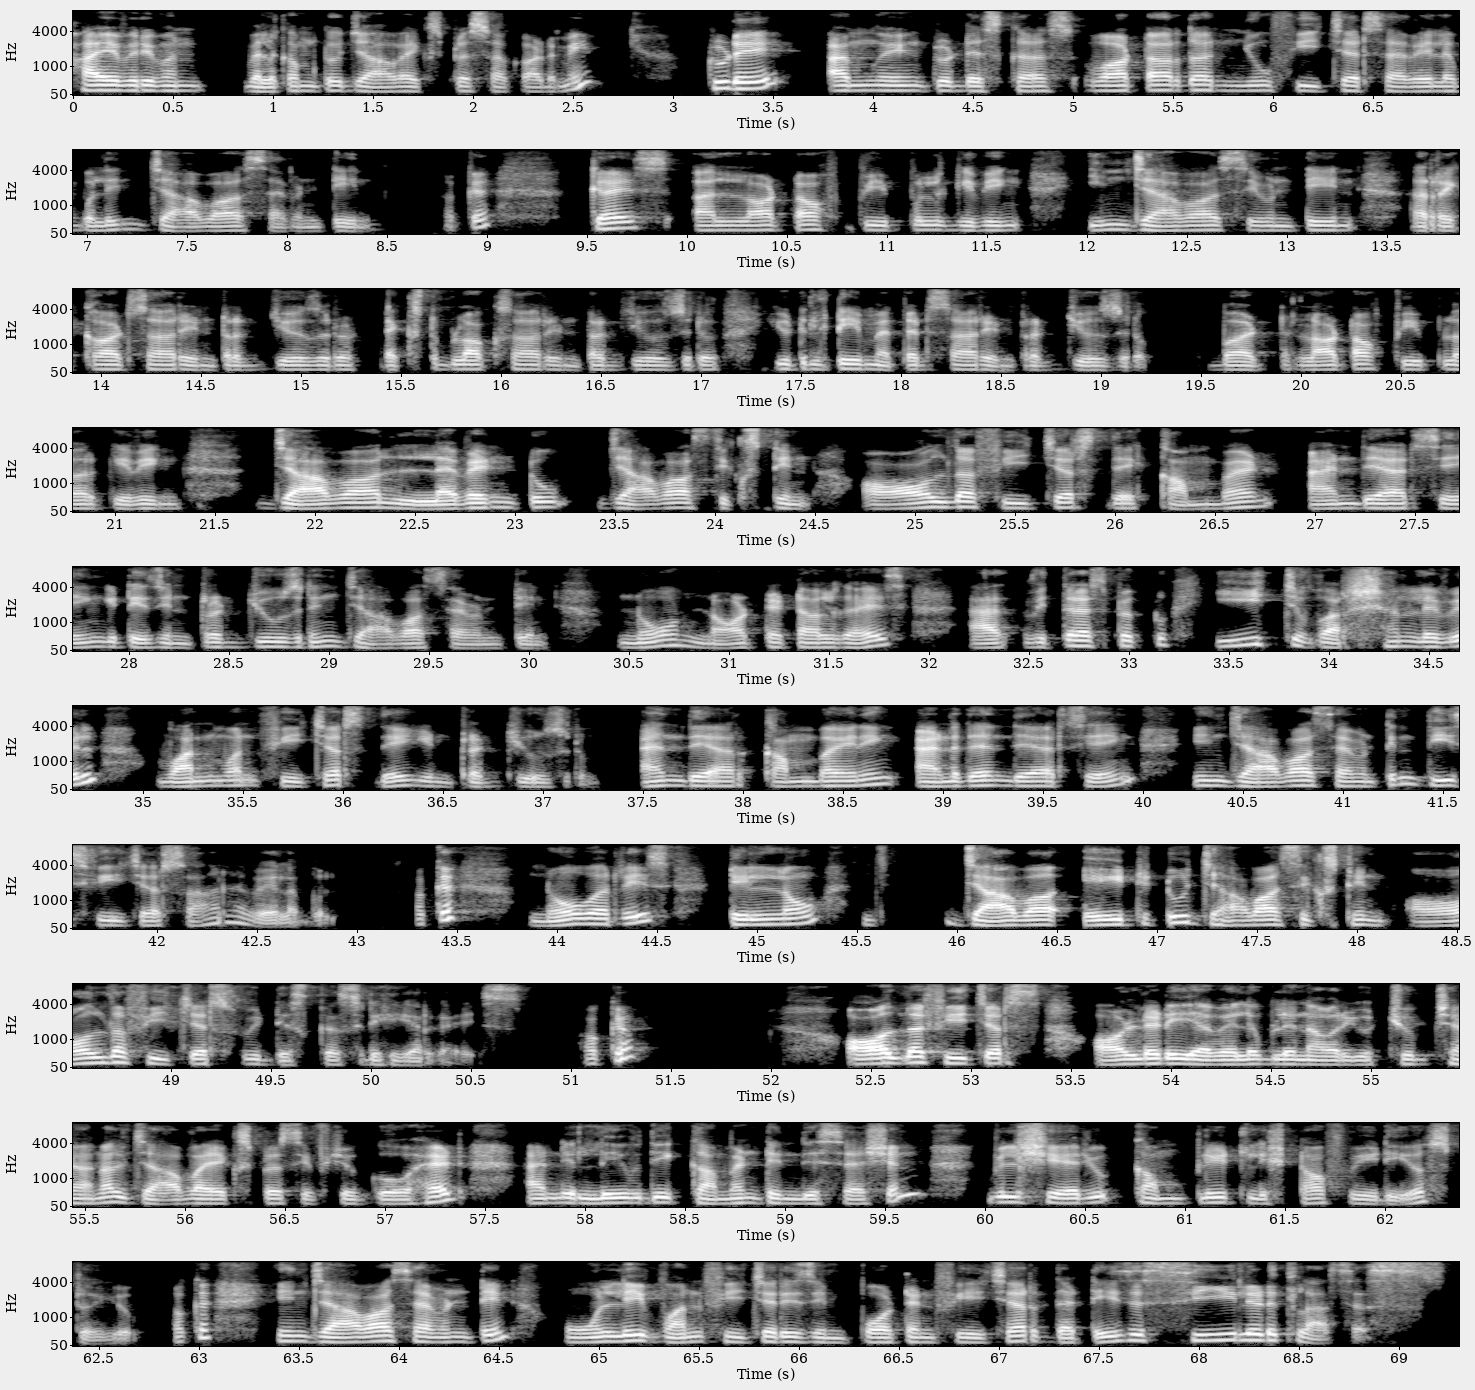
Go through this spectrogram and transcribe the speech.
Hi everyone, welcome to Java Express Academy. Today I'm going to discuss what are the new features available in Java 17. Okay, guys, a lot of people giving in Java 17 uh, records are introduced, text blocks are introduced, utility methods are introduced. But a lot of people are giving Java 11 to Java 16 all the features they combine and they are saying it is introduced in java 17 no not at all guys. As, with respect to each version level one one features they introduced and they are combining and then they are saying in java 17 these features are available. Okay? No worries. Till now java 8 to java 16 all the features we discussed here guys. Okay? All the features already available in our youtube channel java express if you go ahead and leave the comment in this session we'll share you complete list of videos to you. Okay? In java 17 only one feature is important feature that is sealed classes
